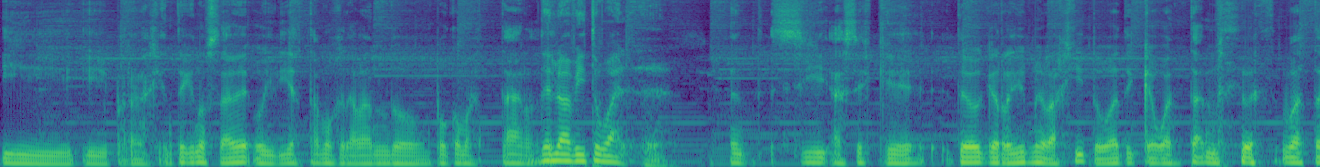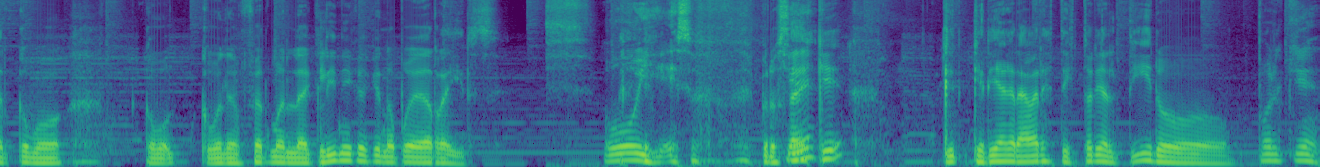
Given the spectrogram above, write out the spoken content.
Y, y para la gente que no sabe, hoy día estamos grabando un poco más tarde. De lo habitual. Sí, así es que tengo que reírme bajito, voy a tener que aguantarme. Voy a estar como, como, como el enfermo en la clínica que no puede reírse. Uy, eso. Pero ¿sabes qué? Que- Quería grabar esta historia al tiro. ¿Por qué?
